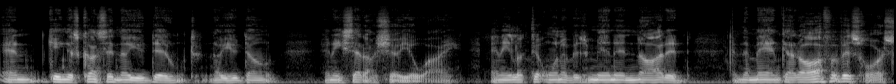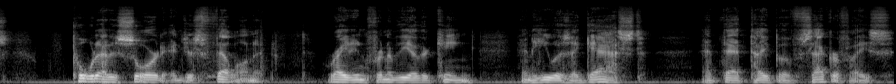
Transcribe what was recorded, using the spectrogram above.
And Genghis Khan said, No, you don't. No, you don't. And he said, I'll show you why. And he looked at one of his men and nodded. And the man got off of his horse, pulled out his sword, and just fell on it right in front of the other king. And he was aghast at that type of sacrifice.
